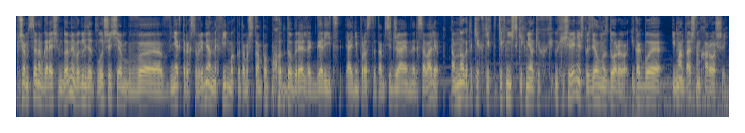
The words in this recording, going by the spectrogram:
причем сцена в горящем доме выглядит лучше, чем в, в некоторых современных фильмах, потому что там, походу, дом реально горит, а они просто там CGI нарисовали. Там много таких каких-то технических мелких ухищрений, что сделано здорово. И как бы и монтаж там хороший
